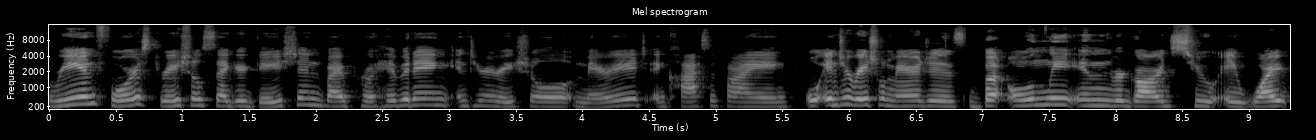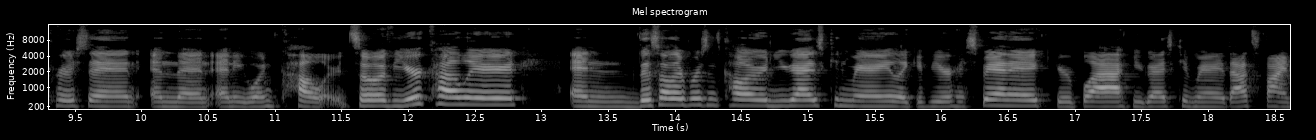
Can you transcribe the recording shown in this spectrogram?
reinforced racial segregation by prohibiting interracial marriage and classifying well interracial marriages but only in regards to a white person and then anyone colored. So if you're colored and this other person's colored you guys can marry. Like if you're hispanic you're black you guys can marry. That's fine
